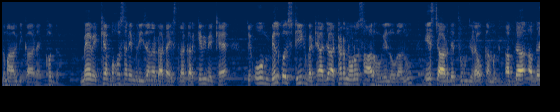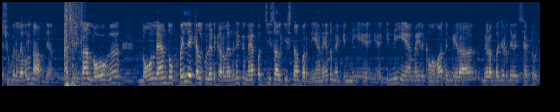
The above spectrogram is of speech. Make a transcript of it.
ਦਿਮਾਗ ਦੀ ਕਾਰਡ ਹੈ ਖੁਦ। ਮੈਂ ਵੇਖਿਆ ਬਹੁਤ ਸਾਰੇ ਮਰੀਜ਼ਾਂ ਦਾ ਡਾਟਾ ਇਸ ਤਰ੍ਹਾਂ ਕਰਕੇ ਵੀ ਵੇਖਿਆ ਤੇ ਉਹ ਬਿਲਕੁਲ ਸਟੀਕ ਬੈਠਿਆ ਅੱਜ 8-8 9-9 ਸਾਲ ਹੋ ਗਏ ਲੋਕਾਂ ਨੂੰ ਇਸ ਚਾਰਟ ਦੇ ਥਰੂ ਜਿਹੜਾ ਉਹ ਕੰਮ ਆਪਦਾ ਆਪਦਾ ਸ਼ੂਗਰ ਲੈਵਲ ਨਾਪਦੇ ਹਨ ਤਰ੍ਹਾਂ ਲੋਕ ਲੋਨ ਲੈਣ ਤੋਂ ਪਹਿਲੇ ਕੈਲਕੂਲੇਟ ਕਰ ਲੈਂਦੇ ਨੇ ਕਿ ਮੈਂ 25 ਸਾਲ ਕਿਸ਼ਤਾਂ ਭਰਨੀਆਂ ਨੇ ਤਾਂ ਮੈਂ ਕਿੰਨੀ ਕਿੰਨੀ EMI ਰਖਵਾਵਾਂ ਤੇ ਮੇਰਾ ਮੇਰਾ ਬਜਟ ਦੇ ਵਿੱਚ ਸੈੱਟ ਹੋ ਜੇ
